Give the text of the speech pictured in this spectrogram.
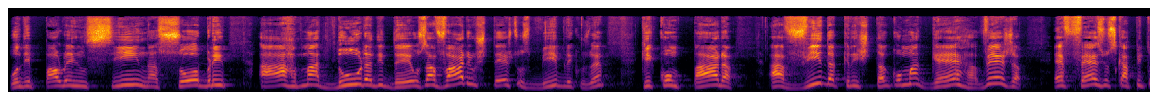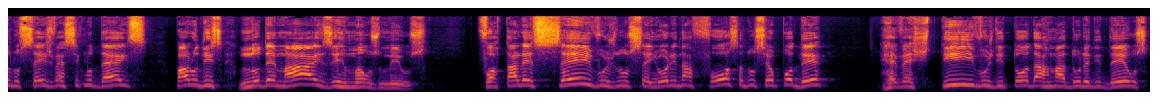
onde Paulo ensina sobre a armadura de Deus. Há vários textos bíblicos né, que compara a vida cristã com uma guerra. Veja, Efésios capítulo 6, versículo 10. Paulo diz: No demais, irmãos meus, fortalecei-vos no Senhor e na força do seu poder, revesti-vos de toda a armadura de Deus,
